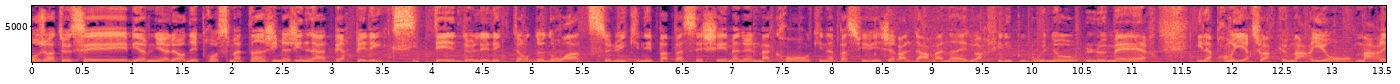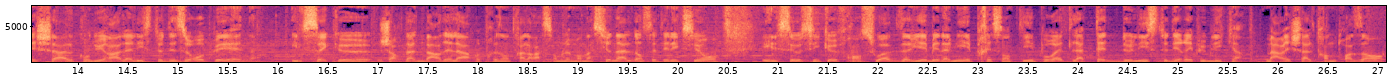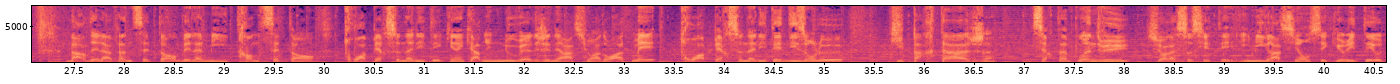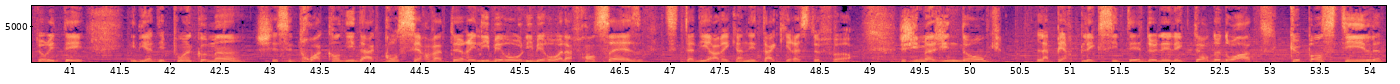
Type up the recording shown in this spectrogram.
Bonjour à tous et bienvenue à l'heure des pros ce matin. J'imagine la perplexité de l'électeur de droite, celui qui n'est pas passé chez Emmanuel Macron, qui n'a pas suivi Gérald Darmanin, Édouard Philippe ou Bruno Le Maire. Il apprend hier soir que Marion Maréchal conduira la liste des européennes. Il sait que Jordan Bardella représentera le Rassemblement national dans cette élection. Et il sait aussi que François-Xavier Bellamy est pressenti pour être la tête de liste des Républicains. Maréchal, 33 ans, Bardella, 27 ans, Bellamy, 37 ans. Trois personnalités qui incarnent une nouvelle génération à droite, mais trois personnalités, disons-le, qui partagent certains points de vue sur la société. Immigration, sécurité, autorité. Il y a des points communs chez ces trois candidats conservateurs et libéraux, libéraux à la française, c'est-à-dire avec un État qui reste fort. J'imagine donc la perplexité de l'électeur de droite. Que pense-t-il?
